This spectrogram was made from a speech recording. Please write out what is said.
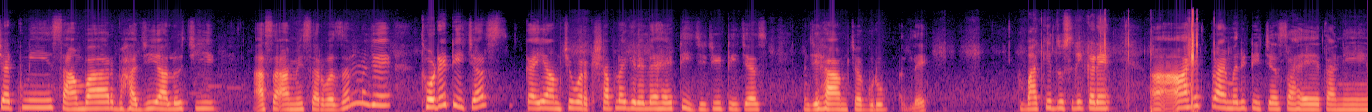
चटणी सांबार भाजी आलूची असं आम्ही सर्वजण म्हणजे थोडे टीचर्स काही आमचे वर्कशॉपला गेलेले आहे टी जी टी टीचर्स म्हणजे ह्या आमच्या ग्रुपमधले बाकी दुसरीकडे आहेत प्रायमरी टीचर्स आहेत आणि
